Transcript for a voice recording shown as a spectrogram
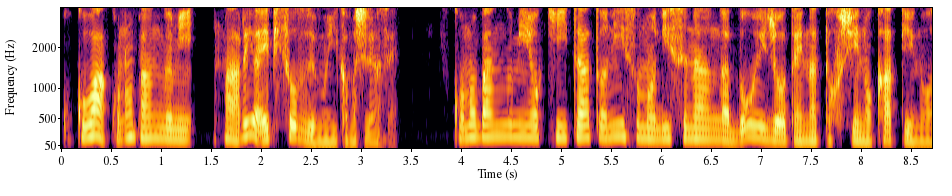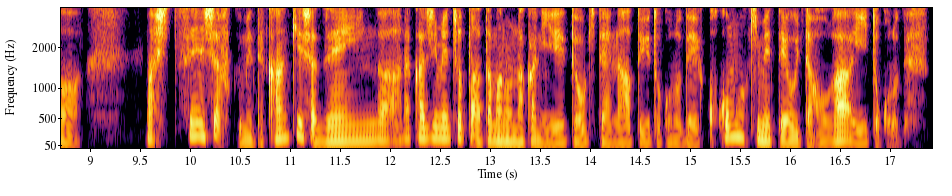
ここはこの番組、まああるいはエピソードでもいいかもしれません。この番組を聞いた後にそのリスナーがどういう状態になってほしいのかっていうのは、まあ、出演者含めて関係者全員があらかじめちょっと頭の中に入れておきたいなというところで、ここも決めておいた方がいいところです。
